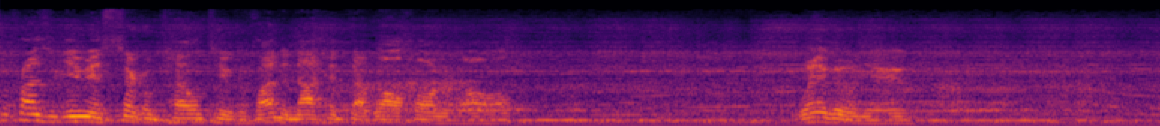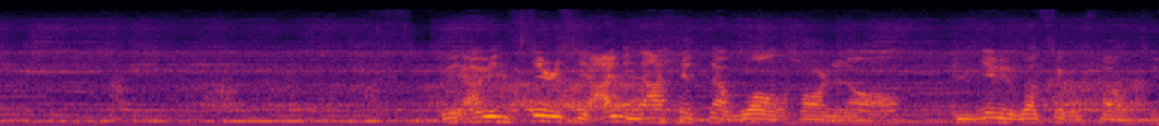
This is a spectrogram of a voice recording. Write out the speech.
Surprised they gave me a second penalty because I did not hit that wall hard at all. Way to go. I mean, I mean, seriously, I did not hit that wall hard at all, and you gave me one second penalty.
